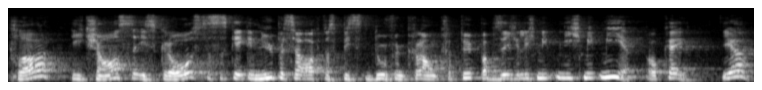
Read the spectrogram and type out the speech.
Klar, die Chance ist groß, dass das Gegenüber sagt, was bist du für ein kranker Typ, aber sicherlich mit, nicht mit mir. Okay, ja,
